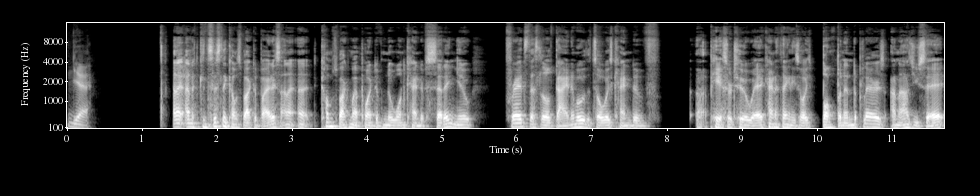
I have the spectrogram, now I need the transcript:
yeah. and, it- and it consistently comes back to bite us, and it, and it comes back to my point of no one kind of sitting. You know, Fred's this little dynamo that's always kind of a pace or two away, kind of thing. He's always bumping into players, and as you say,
